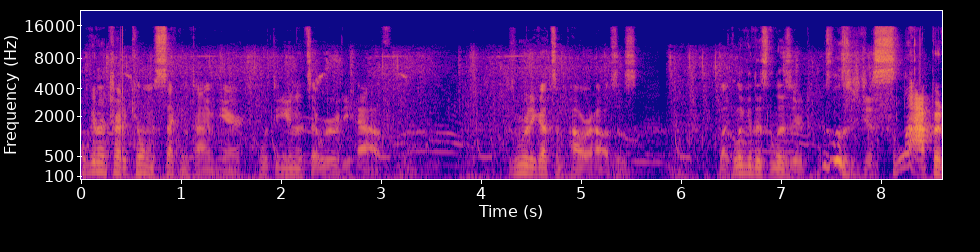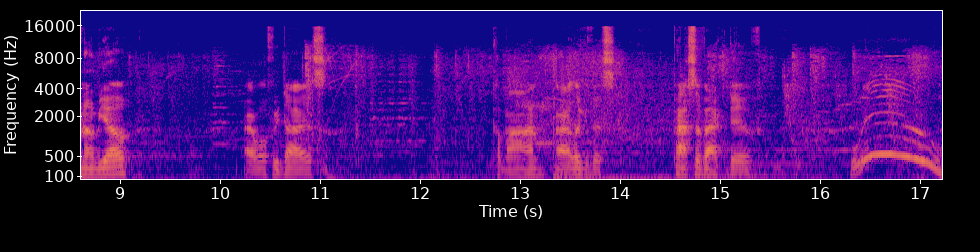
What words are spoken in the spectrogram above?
We're going to try to kill them a second time here, with the units that we already have. Because we already got some powerhouses. Like, look at this lizard. This lizard's just slapping them, yo! Alright, well, if he dies, Come on. Alright, look at this. Passive active. Woo!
